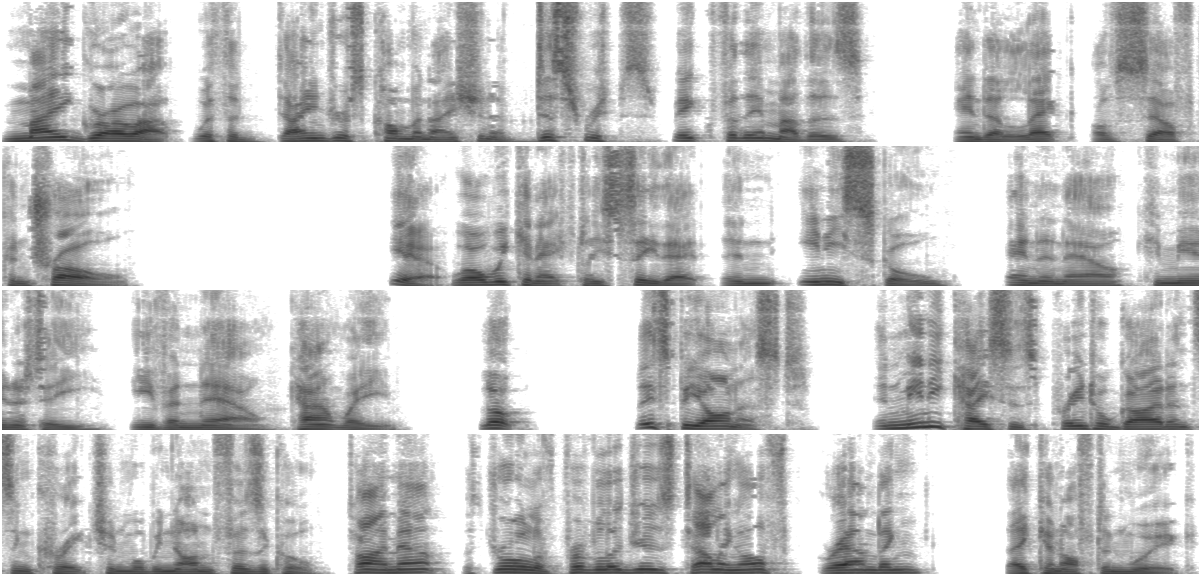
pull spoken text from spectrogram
may grow up with a dangerous combination of disrespect for their mothers and a lack of self control. Yeah, well, we can actually see that in any school and in our community even now, can't we? Look, let's be honest. In many cases, parental guidance and correction will be non physical. Timeout, withdrawal of privileges, telling off, grounding, they can often work.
